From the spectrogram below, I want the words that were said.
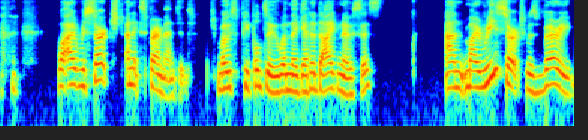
well, I researched and experimented, which most people do when they get a diagnosis. And my research was very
